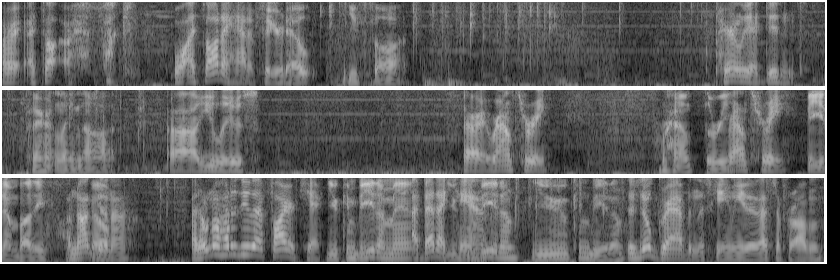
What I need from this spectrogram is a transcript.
Alright, I thought uh, fuck. Well, I thought I had it figured out. You thought. Apparently I didn't. Apparently not. Uh, you lose. Alright, round three. Round three. Round three. Beat him, buddy. I'm not go. gonna. I don't know how to do that fire kick. You can beat him, man. I bet I you can't. can beat him. You can beat him. There's no grab in this game either. That's a problem.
